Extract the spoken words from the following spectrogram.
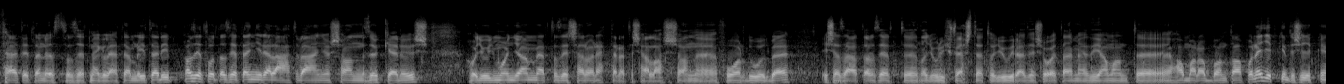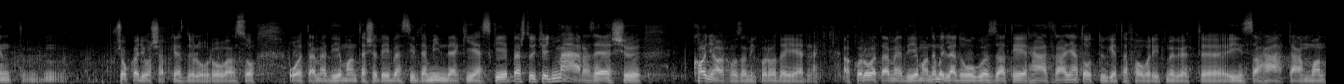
feltétlenül ezt azért meg lehet említeni. Azért volt azért ennyire látványosan zökkenős, hogy úgy mondjam, mert azért Sáron rettenetesen lassan fordult be, és ezáltal azért nagyon is festett, hogy újra ez Oldtimer Diamant hamarabban talpon. Egyébként is egyébként sokkal gyorsabb kezdőlóról van szó, Oldtimer Diamant esetében szinte mindenkihez képest, úgyhogy már az első kanyarhoz, amikor odaérnek, akkor Oltámer Diamant nem, hogy ledolgozza a tér hátrányát, ott üget a favorit mögött Insza hátán van,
